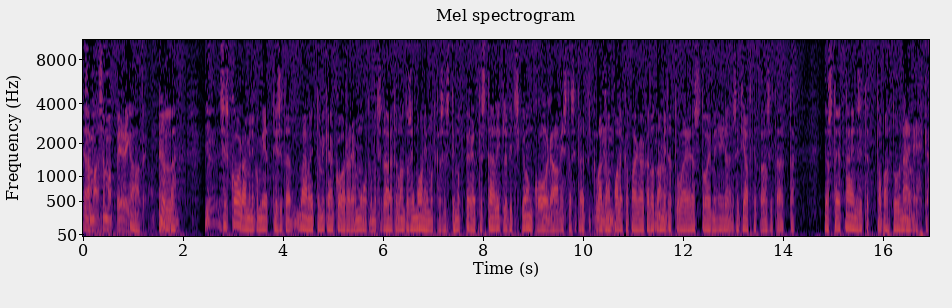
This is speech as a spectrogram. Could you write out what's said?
Sama, sama periaate on. Kyllä. Ja, siis koodaaminen, kun miettii sitä, mä en ole itse mikään koodari ja muuta, mutta sitä ajatellaan tosi monimutkaisesti, mutta periaatteessa tämä Little Bitskin on koodaamista, sitä, että laitetaan mm. palikkapaikaa ja katsotaan, mm. mitä tulee ja jos toimii, ja sitten jatketaan sitä, että jos teet näin, niin sitten tapahtuu näin mm. ehkä.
